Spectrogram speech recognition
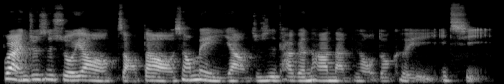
不然就是说要找到像妹一样，就是她跟她男朋友都可以一起，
